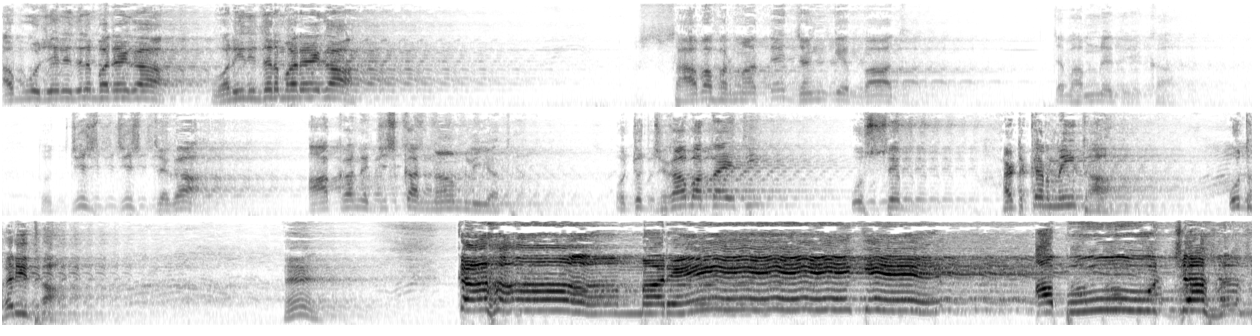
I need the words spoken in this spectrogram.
अबू जल इधर मरेगा, वलीद इधर मरेगा। साहबा फरमाते हैं, जंग के बाद जब हमने देखा तो जिस जिस जगह आका ने जिसका नाम लिया था, वो जो जगह बताई थी, उससे हटकर नहीं था, उधर ही था। हैं? कहा मरेंगे अबू जहल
